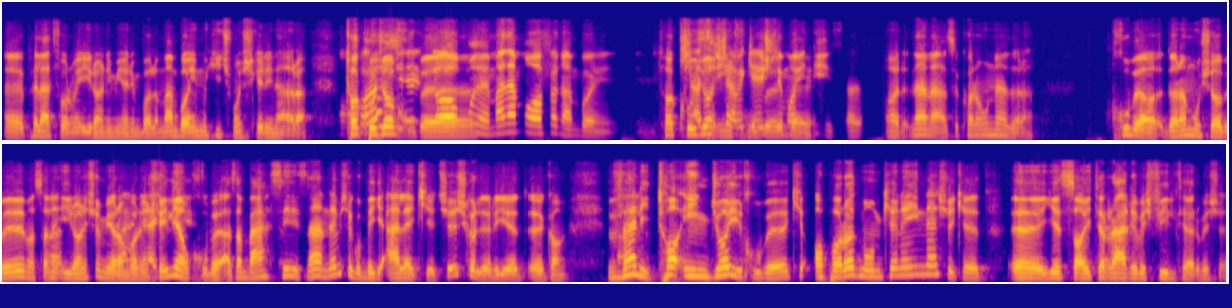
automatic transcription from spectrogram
پلتفرم ایرانی میاریم بالا. من با این هیچ مشکلی ندارم. تا کجا خوبه؟ منم موافقم با این. تا کجا این خوبه؟ اجتماعی نیست. آره. نه نه اصلا کار اون ندارم. خوبه. دارم مشابه مثلا آره. ایرانیشو میارم بالا. این خیلی هم خوبه. اصلا بحثی نیست. نه نمیشه گفت بگی الکیه. چه اشکالی داره یه کام؟ ولی آره. تا اینجایی خوبه که آپارات ممکنه این نشه که یه سایت رقیبش فیلتر بشه.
